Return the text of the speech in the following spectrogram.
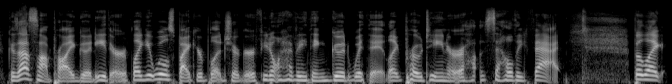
because that's not probably good either. Like it will spike your blood sugar if you don't have anything good with it like protein or a healthy fat. But like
